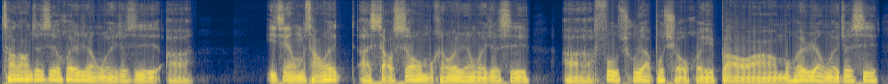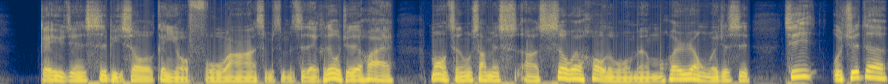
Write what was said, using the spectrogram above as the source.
常常就是会认为就是啊。呃以前我们常会啊，小时候我们可能会认为就是啊，付出要不求回报啊，我们会认为就是给予这件事比受更有福啊，什么什么之类。可是我觉得后来某种程度上面是呃，社会后的我们，我们会认为就是，其实我觉得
